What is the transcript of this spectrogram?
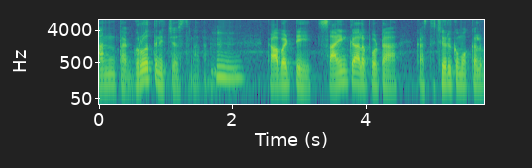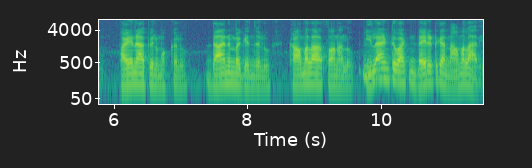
అంత గ్రోత్నిచ్చేస్తున్నది. కాబట్టి సాయంకాల పూట కాస్త చెరుకు మొక్కలు పైనాపిల్ మొక్కలు దానిమ్మ గింజలు కమలా తోనలు ఇలాంటి వాటిని డైరెక్ట్గా నమలాలి.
